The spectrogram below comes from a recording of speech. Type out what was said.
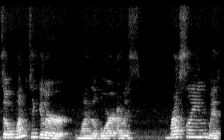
So one particular one, the Lord, I was wrestling with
